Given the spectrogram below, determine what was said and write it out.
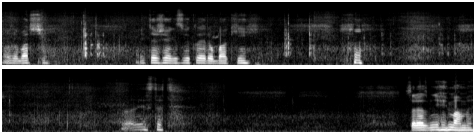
No zobaczcie. No i też jak zwykle robaki. No niestety. Coraz mniej mamy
